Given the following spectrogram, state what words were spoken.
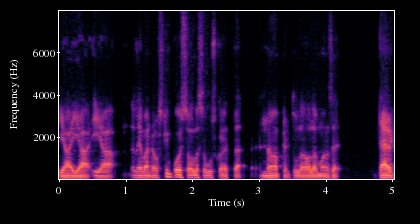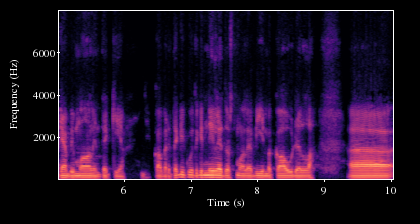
ja, ja, ja Lewandowskin poissa ollessa uskon, että Naapri tulee olemaan se tärkeämpi maalintekijä. Kaveri teki kuitenkin 14 maalia viime kaudella, ää,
